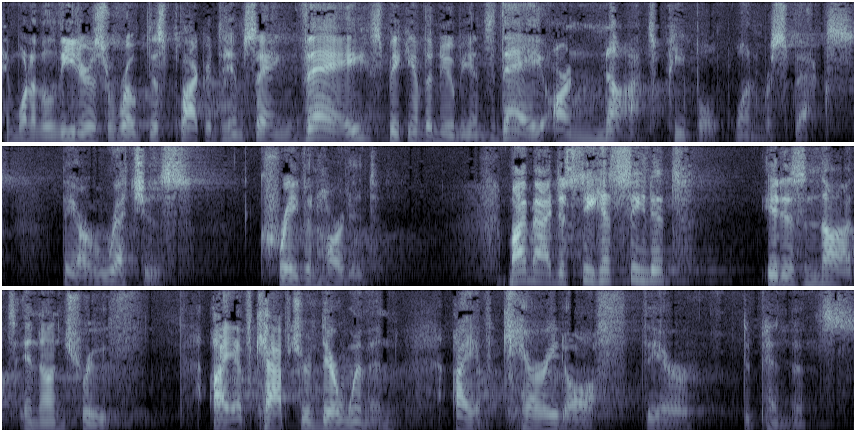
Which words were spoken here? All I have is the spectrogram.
And one of the leaders wrote this placard to him saying, They, speaking of the Nubians, they are not people one respects. They are wretches, craven hearted. My majesty has seen it. It is not an untruth. I have captured their women, I have carried off their dependents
